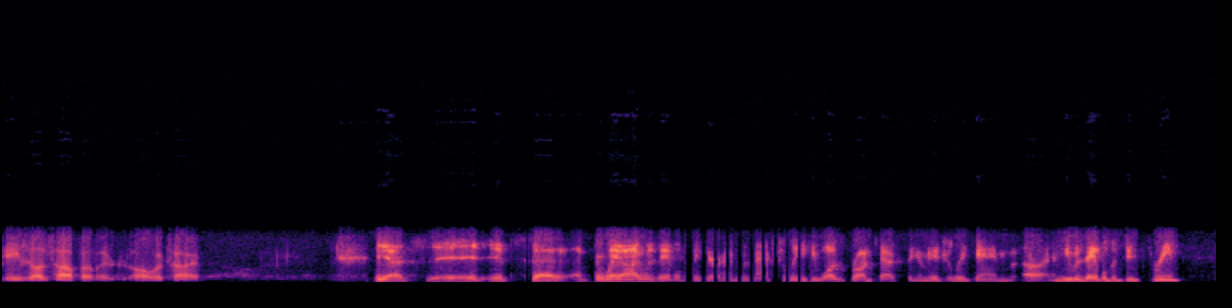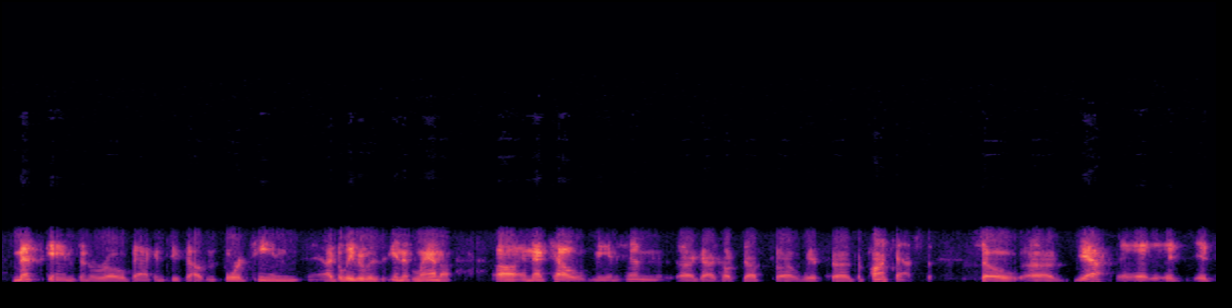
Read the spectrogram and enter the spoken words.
he's on top of it all the time. Yeah, it's it, it's uh, the way I was able to hear him was actually he was broadcasting a major league game, uh, and he was able to do three Mets games in a row back in 2014. I believe it was in Atlanta, uh, and that's how me and him uh, got hooked up uh, with uh, the podcast. So uh, yeah, it, it, it's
